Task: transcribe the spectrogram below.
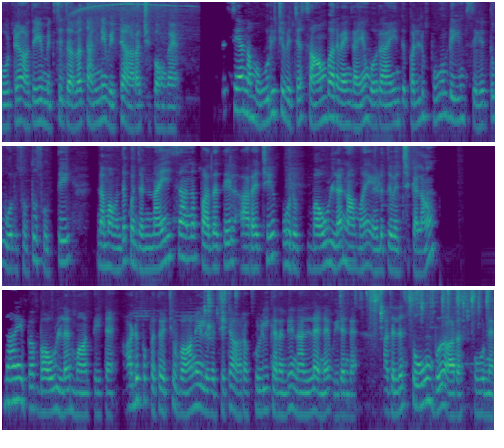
போட்டு அதையும் மிக்ஸி ஜாரில் தண்ணி விட்டு அரைச்சிக்கோங்க. கடைசியாக நம்ம உரித்து வச்ச சாம்பார் வெங்காயம் ஒரு ஐந்து பல் பூண்டையும் சேர்த்து ஒரு சுற்று சுற்றி நம்ம வந்து கொஞ்சம் நைஸான பதத்தில் அரைச்சி ஒரு பவுலில் நாம் எடுத்து வச்சுக்கலாம். நான் இப்போ பவுலில் மாற்றிட்டேன் அடுப்பு பற்ற வச்சு வானையில் வச்சுட்டு அரை குழி கரண்டி நல்லெண்ணெய் விடுங்க. அதில் சோம்பு அரை ஸ்பூனு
